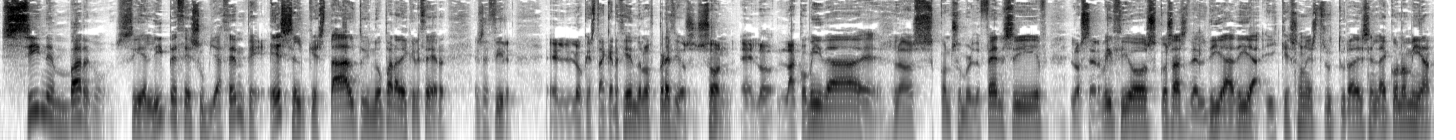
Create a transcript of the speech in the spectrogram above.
Sin embargo, si el IPC subyacente es el que está alto y no para de crecer, es decir, eh, lo que está creciendo los precios son eh, la comida, eh, los consumer defensive, los servicios, cosas del día a día y que son estructurales en la economía,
